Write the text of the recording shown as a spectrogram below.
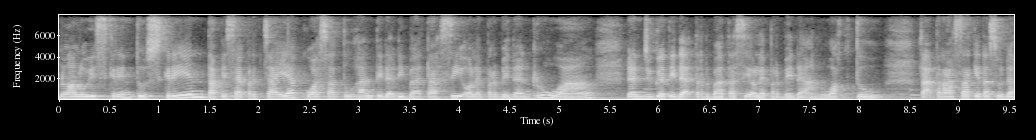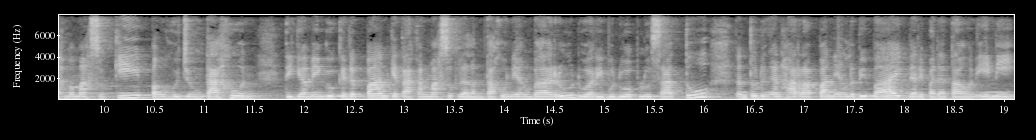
melalui screen to screen, tapi saya percaya kuasa Tuhan tidak dibatasi oleh perbedaan ruang dan juga tidak terbatasi oleh perbedaan waktu. Tak terasa kita sudah memasuki penghujung tahun. Tiga minggu ke depan kita akan masuk dalam tahun yang baru baru 2021 tentu dengan harapan yang lebih baik daripada tahun ini.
